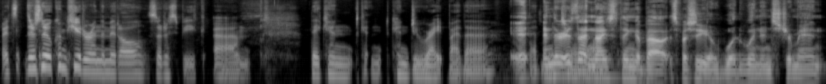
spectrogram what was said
it's there's no computer in the middle, so to speak. Um, they can, can can do right by the. It- by the and there is that nice thing about especially a woodwind instrument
